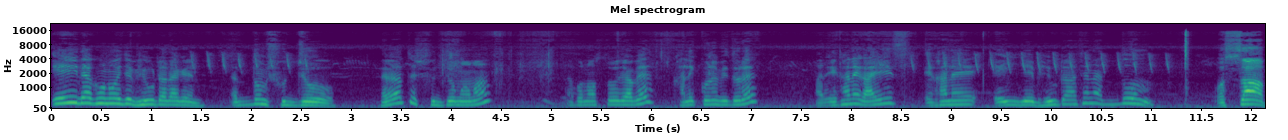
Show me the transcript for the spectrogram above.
এই দেখুন ওই যে ভিউটা দেখেন একদম সূর্য। হ্যাঁ তো সূর্য মামা এখন অস্ত যাবে খানিকক্ষণের ভিতরে। আর এখানে গাইস এখানে এই যে ভিউটা আছে না, একদম অসাপ।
